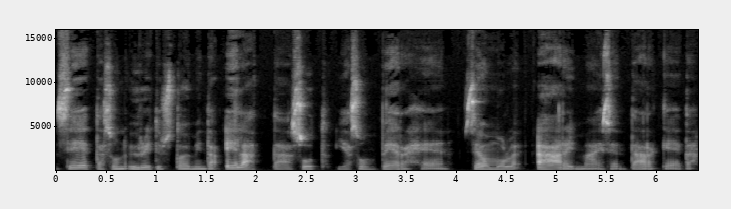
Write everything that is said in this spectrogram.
se, että sun yritystoiminta elättää sut ja sun perheen, se on mulle äärimmäisen tärkeää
